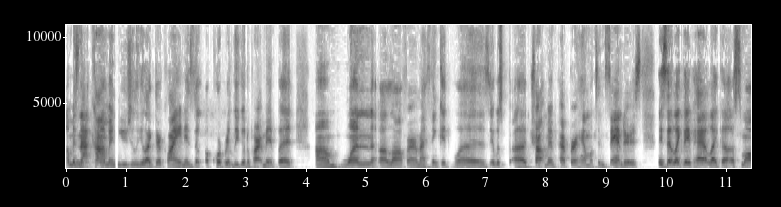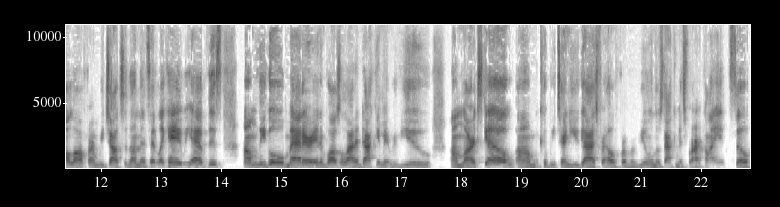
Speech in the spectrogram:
Um, it's not common. Usually, like their client is a, a corporate legal department, but um, one uh, law firm, I think it was it was uh, Troutman Pepper Hamilton Sanders. They said like they've had like a, a, small law firm reach out to them that said like, hey, we have this um, legal matter. It involves a lot of document review, um, large scale. Um, could we turn to you guys for help for reviewing those documents for our clients? So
